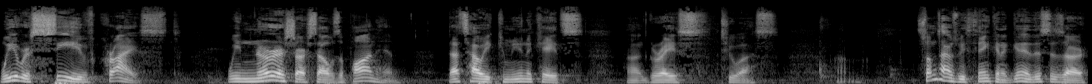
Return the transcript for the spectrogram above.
we receive Christ. We nourish ourselves upon Him. That's how He communicates uh, grace to us. Um, sometimes we think, and again, this is our,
